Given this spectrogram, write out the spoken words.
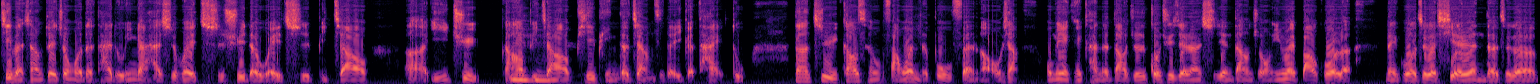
基本上对中国的态度应该还是会持续的维持比较呃疑惧，然后比较批评的这样子的一个态度。那至于高层访问的部分哦，我想我们也可以看得到，就是过去这段时间当中，因为包括了美国这个卸任的这个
